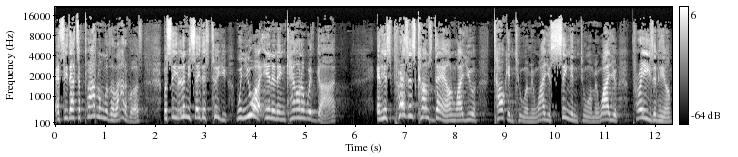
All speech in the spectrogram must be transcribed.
And see, that's a problem with a lot of us. But see, let me say this to you. When you are in an encounter with God, and His presence comes down while you're talking to Him, and while you're singing to Him, and while you're praising Him,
